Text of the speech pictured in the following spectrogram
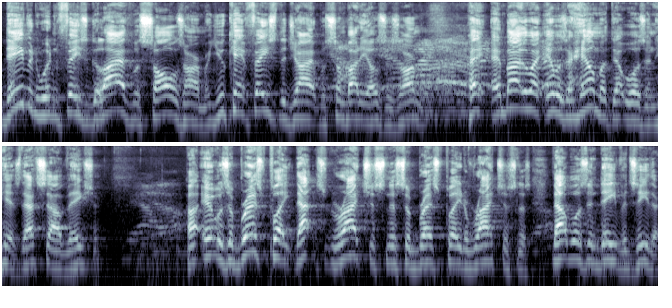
David wouldn't face Goliath with Saul's armor. You can't face the giant with somebody else's armor. Hey, and by the way, it was a helmet that wasn't his. That's salvation. Uh, it was a breastplate. That's righteousness, a breastplate of righteousness. That wasn't David's either.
